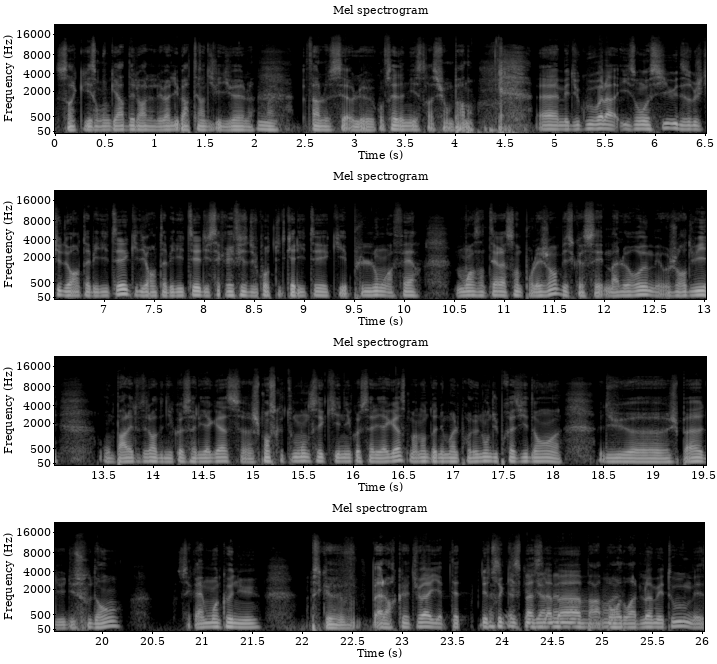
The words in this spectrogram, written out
C'est-à-dire qu'ils ont gardé leur, liberté individuelle. Ouais. Enfin, le, CA, le conseil d'administration, pardon. Euh, mais du coup, voilà, ils ont aussi eu des objectifs de rentabilité, qui dit rentabilité, du sacrifice du contenu de qualité, qui est plus long à faire, moins intéressant pour les gens, puisque c'est malheureux. Mais aujourd'hui, on parlait tout à l'heure de Nikos Aliagas. Je pense que tout le monde sait qui est Nikos Aliagas. Maintenant, donnez-moi le, nom du président euh, du, euh, je sais pas, du, du Soudan. C'est quand même moins connu. Parce que, alors que tu vois, il y a peut-être des trucs qui se passent là-bas par rapport ouais. aux droits de l'homme et tout, mais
